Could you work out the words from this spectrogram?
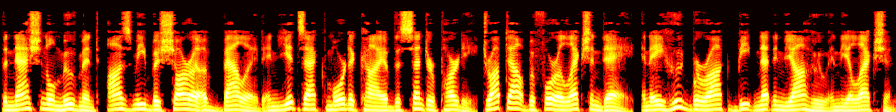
the National Movement, Azmi Bishara of Balad and Yitzhak Mordechai of the Center Party dropped out before election day, and Ehud Barak beat Netanyahu in the election.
